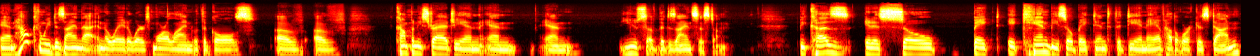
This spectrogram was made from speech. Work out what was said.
And how can we design that in a way to where it's more aligned with the goals of, of company strategy and, and, and use of the design system? Because it is so baked, it can be so baked into the DNA of how the work is done.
